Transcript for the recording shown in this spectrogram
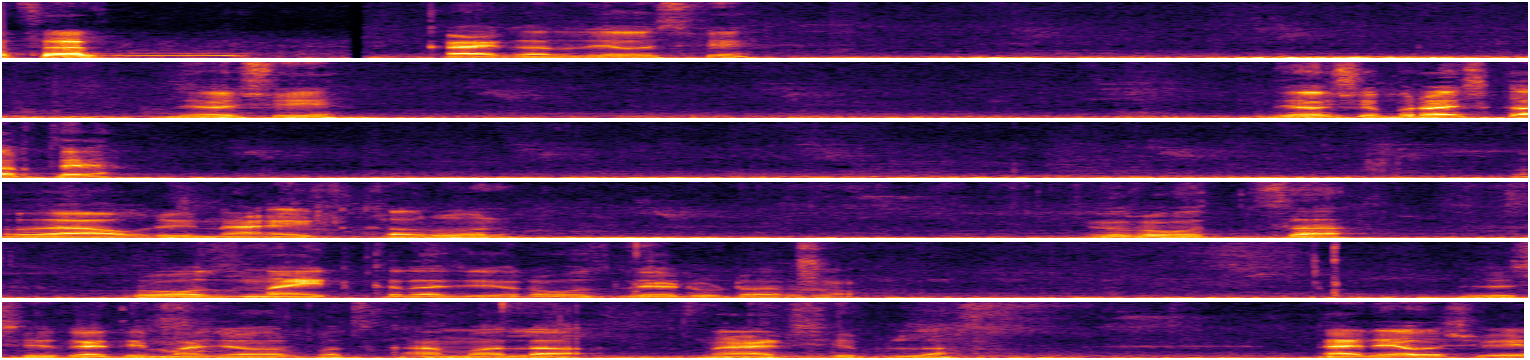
चल. काय करतो देवश्री? देवश्री? देवशी ब्रश करते. आवरी नाईट करून रोजचा रोज नाईट करायची रोज लेट उठरलो जशी काय ती माझ्याबरोबरच कामाला नाईट शिपला नाही देवशी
